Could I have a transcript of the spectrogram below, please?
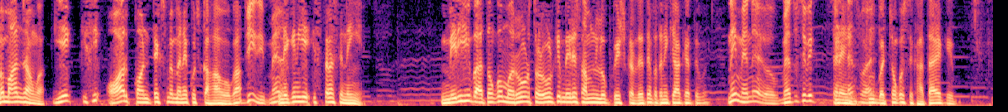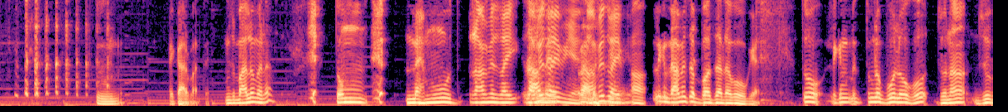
मैं मान जाऊँगा। ये किसी और कॉन्टेक्स्ट में मैंने कुछ कहा होगा जी जी मैं लेकिन ये इस तरह से नहीं है। मेरी ही बातों को मरोड़ तड़ोड़ के मेरे सामने लोग पेश कर देते हैं पता नहीं क्या कहते हुए। नहीं मैंने मैं तो सिर्फ़ एक सेंटेंस तू बच्चों को सिखाता है कि बेकार बात है। मुझे मालूम है ना? तुम महमूद रामेश भाई रामेश भाई भी हैं रामेश भाई हाँ लेकिन रामेश अब बहुत ज़्यादा वो हो गया। तो लेकिन तुम लोग वो लोग हो जो ना जो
